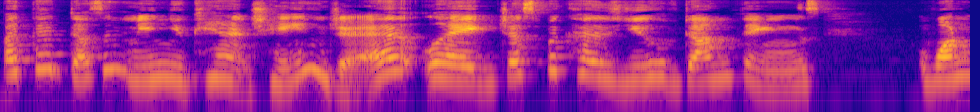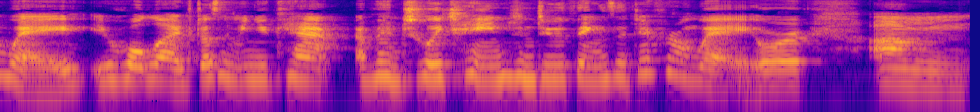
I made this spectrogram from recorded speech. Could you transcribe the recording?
but that doesn't mean you can't change it. Like just because you have done things one way your whole life doesn't mean you can't eventually change and do things a different way or um,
